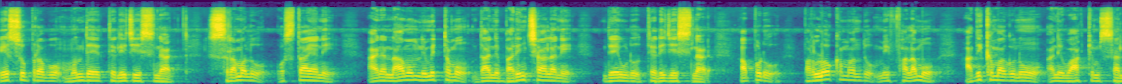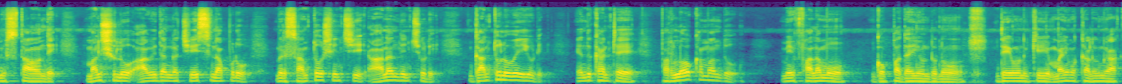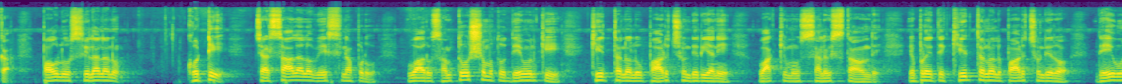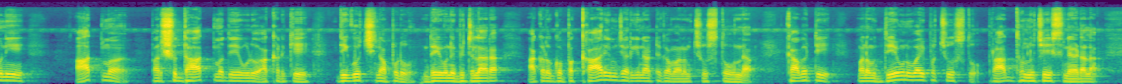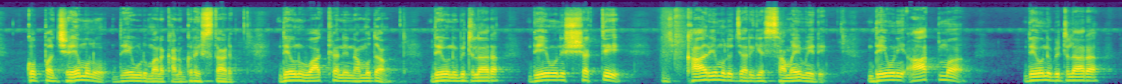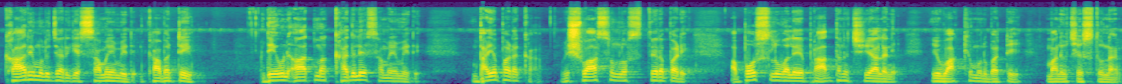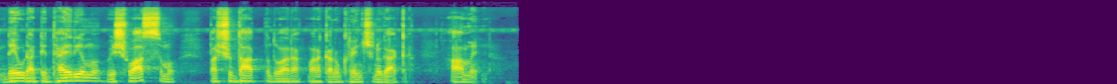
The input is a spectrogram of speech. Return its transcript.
యేసు ప్రభు ముందే తెలియజేసినాడు శ్రమలు వస్తాయని ఆయన నామం నిమిత్తము దాన్ని భరించాలని దేవుడు తెలియజేసినాడు. అప్పుడు పరలోకమందు మీ ఫలము అధికమగును అని వాక్యం సెలవిస్తూ ఉంది. మనుషులు ఆ విధంగా చేసినప్పుడు మీరు సంతోషించి ఆనందించుడి గంతులు వేయుడి. ఎందుకంటే పరలోకమందు మీ ఫలము గొప్పదై ఉండును. దేవునికి మహిమ కలుగుగాక పౌలు శిలలను కొట్టి చర్సాలలో వేసినప్పుడు వారు సంతోషముతో దేవునికి కీర్తనలు పాడుచుండిరి అని వాక్యము సెలవిస్తూ ఉంది. ఎప్పుడైతే కీర్తనలు పాడుచుండిరో దేవుని ఆత్మ పరిశుద్ధాత్మ దేవుడు అక్కడికి దిగొచ్చినప్పుడు దేవుని బిడ్డలారా అక్కడ గొప్ప కార్యం జరిగినట్టుగా మనం చూస్తూ ఉన్నాం. కాబట్టి మనం దేవుని వైపు చూస్తూ ప్రార్థనలు చేసిన ఎడల గొప్ప జయమును దేవుడు మనకు అనుగ్రహిస్తాడు. దేవుని వాక్యాన్ని నమ్ముదాం. దేవుని బిడ్డలారా దేవుని శక్తి కార్యములు జరిగే సమయం ఇది. దేవుని ఆత్మ దేవుని బిడ్డలారా కార్యములు జరిగే సమయం ఇది. కాబట్టి దేవుని ఆత్మ కదిలే సమయం ఇది. భయపడక విశ్వాసంలో స్థిరపడి అపోస్లు వలె ప్రార్థన చేయాలని ఈ వాక్యమును బట్టి మనవి చేస్తున్నాను. దేవుడు అట్టి ధైర్యము విశ్వాసము పరిశుద్ధాత్మ ద్వారా మనకు అనుగ్రహించునుగాక. ఆమెను.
